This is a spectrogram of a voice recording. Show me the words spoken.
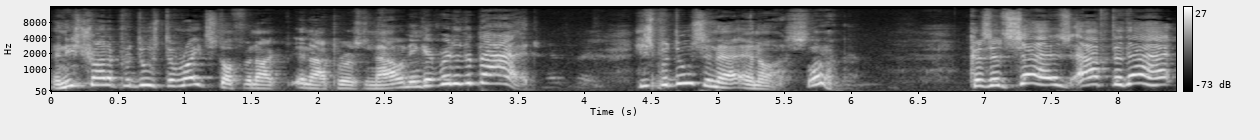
And he's trying to produce the right stuff in our in our personality and get rid of the bad. He's producing that in us. Look. Because it says after that,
